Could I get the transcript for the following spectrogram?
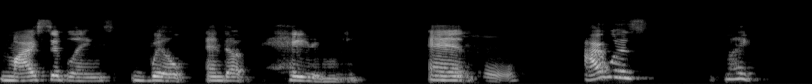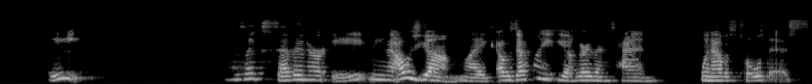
my siblings will end up hating me. And mm-hmm. I was like eight. I was like seven or eight. I mean, I was young. Like, I was definitely younger than 10 when I was told this.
